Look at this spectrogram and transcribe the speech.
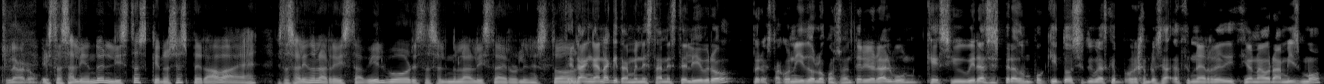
Claro. está saliendo en listas que no se esperaba. ¿eh? Está saliendo en la revista Billboard, está saliendo en la lista de Rolling Stone. Zetangana, que también está en este libro, pero está con ídolo, con su anterior álbum. Que si hubieras esperado un poquito, si tuvieras que, por ejemplo, hacer una reedición ahora mismo,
